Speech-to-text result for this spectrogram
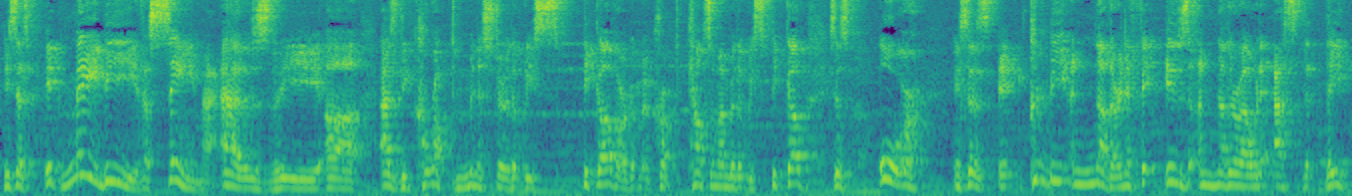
He says it may be the same as the uh, as the corrupt minister that we speak of, or corrupt council member that we speak of. He says, or he says it could be another, and if it is another, I would ask that they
